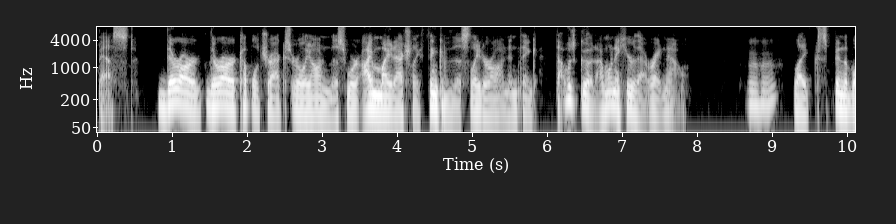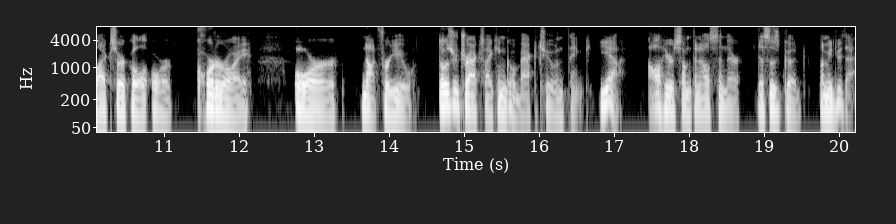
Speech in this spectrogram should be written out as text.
best. There are there are a couple tracks early on in this where I might actually think of this later on and think that was good. I want to hear that right now, Mm-hmm. like "Spin the Black Circle" or "Corduroy" or "Not for You." Those are tracks I can go back to and think, yeah, I'll hear something else in there. This is good. Let me do that.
